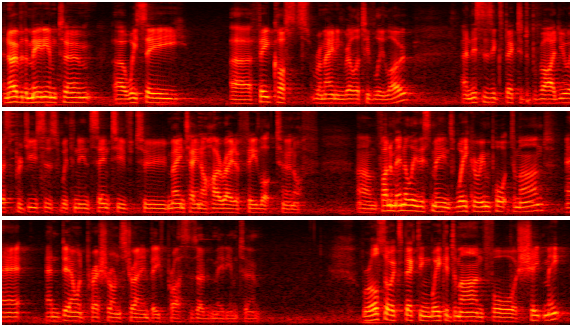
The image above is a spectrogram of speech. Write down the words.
And over the medium term, uh, we see uh, feed costs remaining relatively low, and this is expected to provide US producers with an incentive to maintain a high rate of feedlot turnoff. Um, fundamentally, this means weaker import demand and, and downward pressure on Australian beef prices over the medium term. We're also expecting weaker demand for sheep meat,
